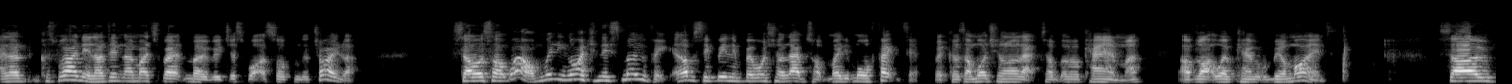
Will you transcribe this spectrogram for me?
And because going in, I didn't know much about the movie, just what I saw from the trailer. So I was like, wow, I'm really liking this movie. And obviously, being in bed watching a laptop made it more effective because I'm watching on a laptop with a camera. I've like a webcam that would be on end. So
